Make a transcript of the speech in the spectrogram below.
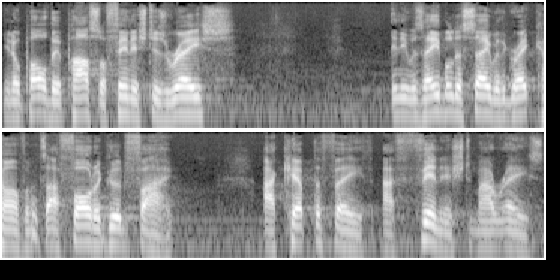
You know, Paul the Apostle finished his race, and he was able to say with great confidence, I fought a good fight. I kept the faith. I finished my race.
